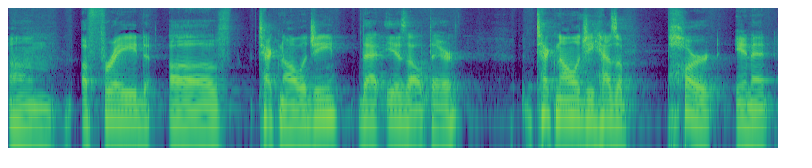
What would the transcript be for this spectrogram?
um, afraid of technology that is out there. Technology has a part in it.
